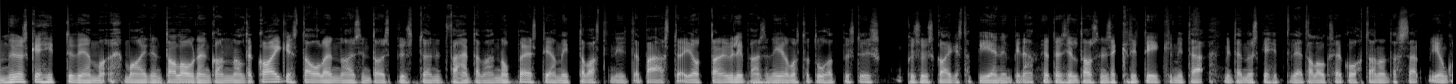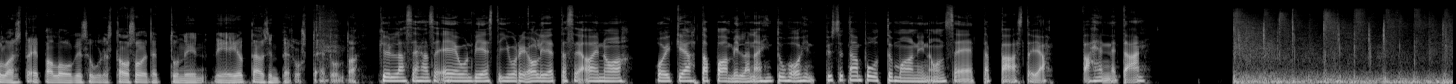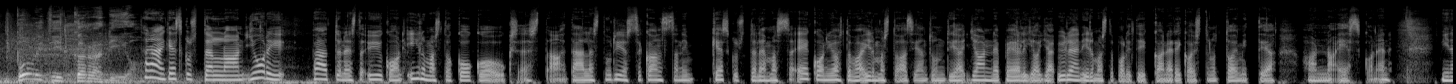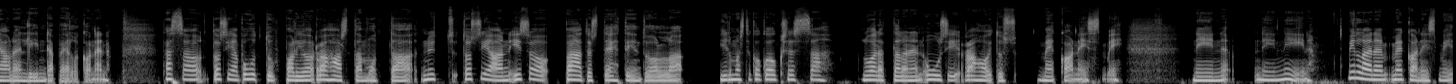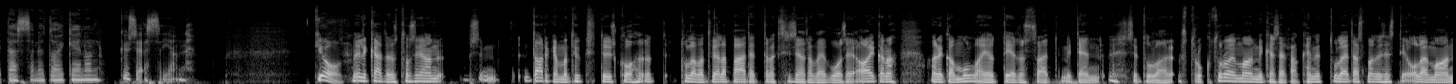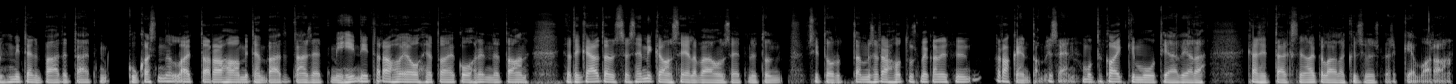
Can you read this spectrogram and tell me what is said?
myös kehittyvien maiden talouden kannalta kaikista olennaisinta olisi pystyä nyt vähentämään nopeasti ja mittavasti niitä päästöjä, jotta ylipäänsä ne ilmastotuhot pystyisi, pysyisi kaikista pienempinä. Joten siltä osin se kritiikki, mitä, mitä myös kehittyviä talouksia kohtaan on tässä jonkunlaisesta epäloogisuudesta osoitettu, niin, niin ei ole täysin perusteetonta. Kyllä, sehän se EUn viesti juuri oli, että se ainoa oikea tapa, millä näihin tuhoihin pystytään puuttumaan, niin on se, että päästöjä vähennetään Politiikka Radio. Tänään keskustellaan juuri päättyneestä YK ilmastokokouksesta. Täällä studiossa kanssani keskustelemassa EK johtava ilmastoasiantuntija Janne Peljo ja Ylen ilmastopolitiikkaan erikoistunut toimittaja Hanna Eskonen. Minä olen Linda Pelkonen. Tässä on tosiaan puhuttu paljon rahasta, mutta nyt tosiaan iso päätös tehtiin tuolla ilmastokokouksessa luoda tällainen uusi rahoitusmekanismi. Niin, niin, niin. Millainen mekanismi tässä nyt oikein on kyseessä, Janne? Joo, eli käytännössä tosiaan tarkemmat yksityiskohdat tulevat vielä päätettäväksi seuraavien vuosien aikana. Ainakaan mulla ei ole tiedossa, että miten se tulee strukturoimaan, mikä se rakenne tulee täsmällisesti olemaan, miten päätetään, että kuka sinne laittaa rahaa, miten päätetään se, että mihin niitä rahoja ohjataan ja kohdennetaan. Joten käytännössä se, mikä on selvää, on se, että nyt on sitouduttu tämmöisen rahoitusmekanismin rakentamiseen, mutta kaikki muut jää vielä käsittääkseni aika lailla kysymysmerkkien varaan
